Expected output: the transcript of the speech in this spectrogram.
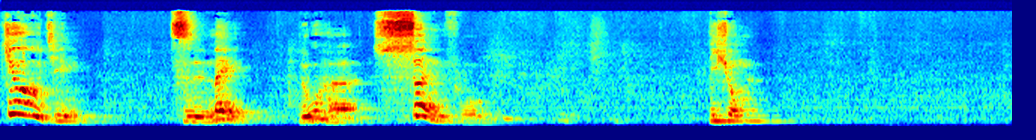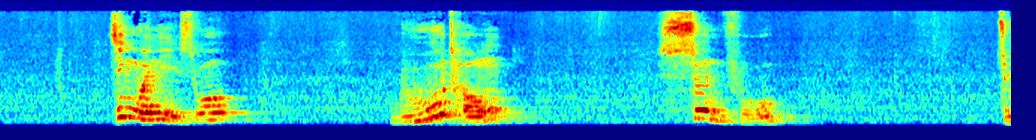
究竟。姊妹如何顺服弟兄呢？经文里说，如同顺服主。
